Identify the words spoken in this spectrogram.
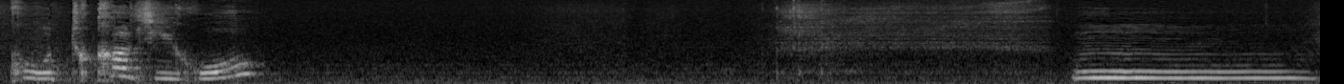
이거 어떡하지, 이거? 음...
